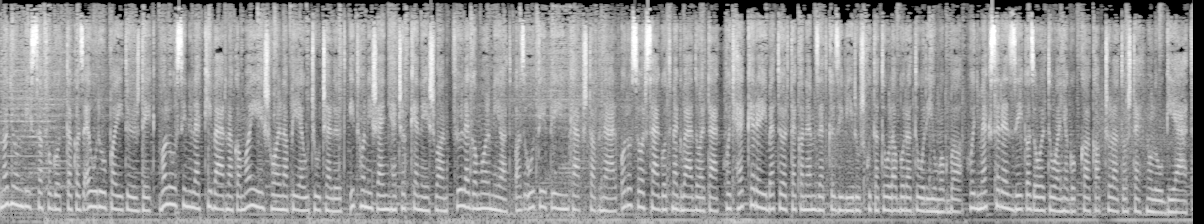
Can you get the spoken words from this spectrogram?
Nagyon visszafogottak az európai tőzsdék, valószínűleg kivárnak a mai és holnapi EU csúcs előtt, itthon is enyhe csökkenés van, főleg a MOL miatt, az OTP inkább stagnál, Oroszországot megvádolták, hogy hekkerei betörtek a nemzetközi víruskutató laboratóriumokba, hogy megszerezzék az oltóanyagokkal kapcsolatos technológiát.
